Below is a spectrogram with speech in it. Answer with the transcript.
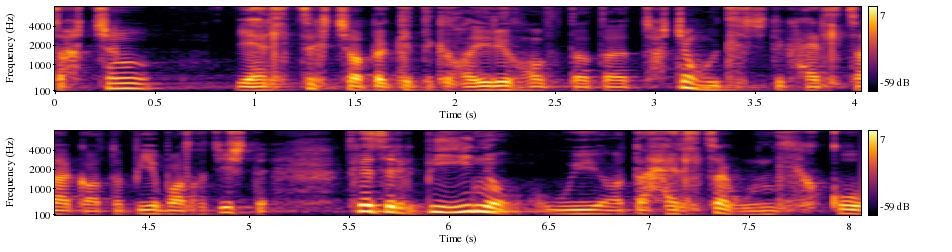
зочин ярилцагч одоо гэдэг хоёрын хувьд одоо зочин хөдөлгчдөг харилцааг одоо бий болгож штэ. Тэгэхээр зэрэг би энэ үе одоо харилцааг үнэлэхгүй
